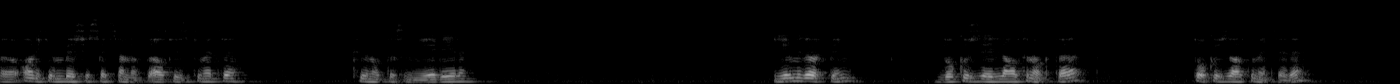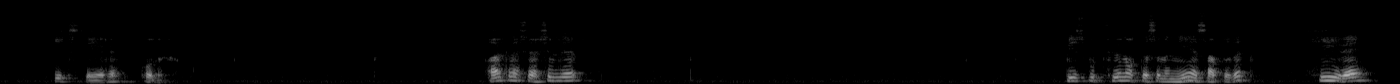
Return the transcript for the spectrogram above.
12.580.602 metre Q noktasının Y değeri 24.956.906 metrede X değeri olur. Arkadaşlar şimdi biz bu Q noktasını niye hesapladık? Fi ve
